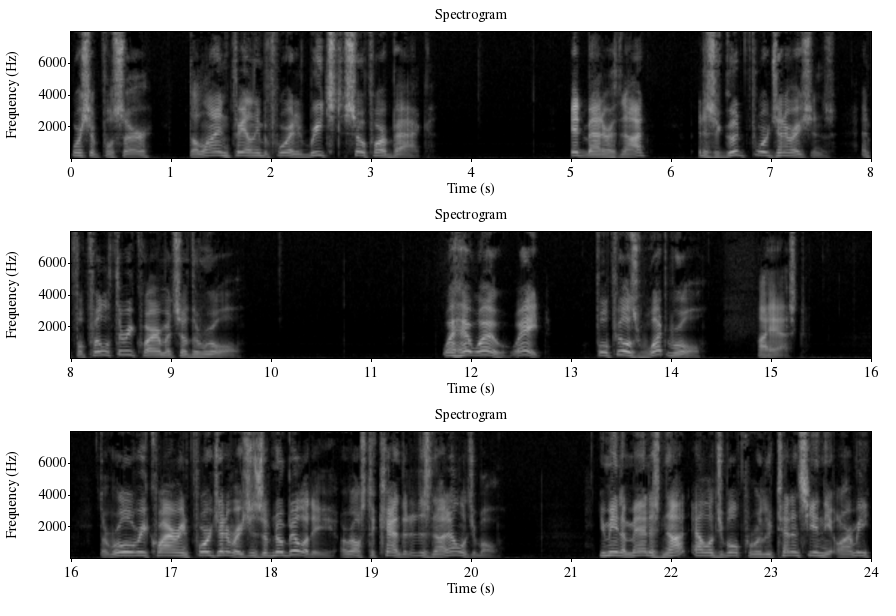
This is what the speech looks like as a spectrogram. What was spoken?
worshipful sir, the line failing before it had reached so far back. It mattereth not. It is a good four generations, and fulfilleth the requirements of the rule. Wait, wait, wait. Fulfills what rule? I asked. The rule requiring four generations of nobility, or else the candidate is not eligible. You mean a man is not eligible for a lieutenancy in the army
